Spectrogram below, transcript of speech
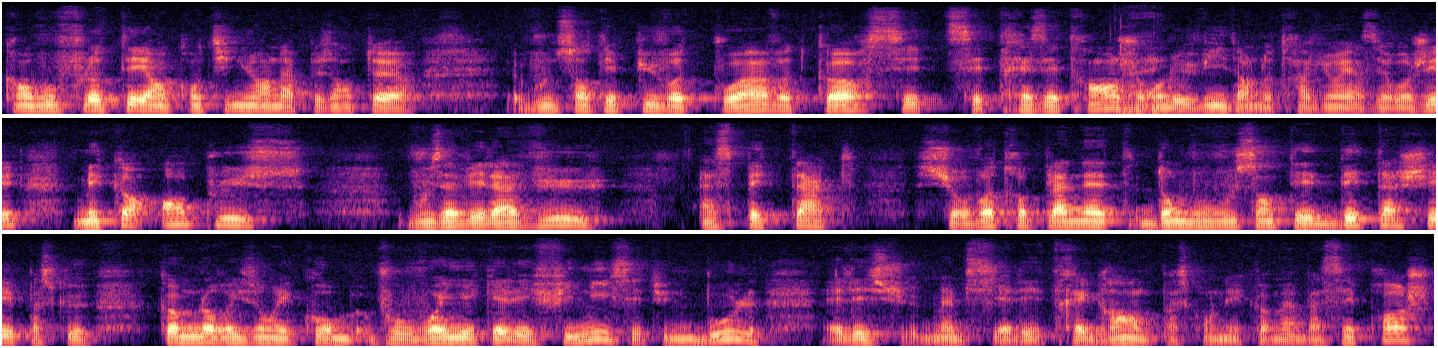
Quand vous flottez en continuant en apesanteur, vous ne sentez plus votre poids, votre corps, c'est très étrange, on le vit dans notre avion R0G, mais quand en plus vous avez la vue, un spectacle sur votre planète dont vous vous sentez détaché parce que comme l'horizon est courbe, vous voyez qu'elle est finie, c'est une boule, elle est même si elle est très grande parce qu'on est quand même assez proche,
